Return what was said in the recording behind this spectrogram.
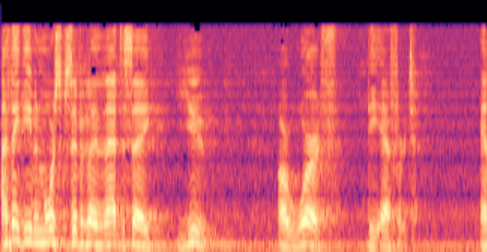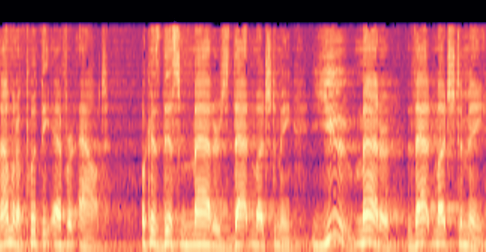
I think even more specifically than that, to say, you are worth the effort. And I'm going to put the effort out because this matters that much to me. You matter that much to me.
